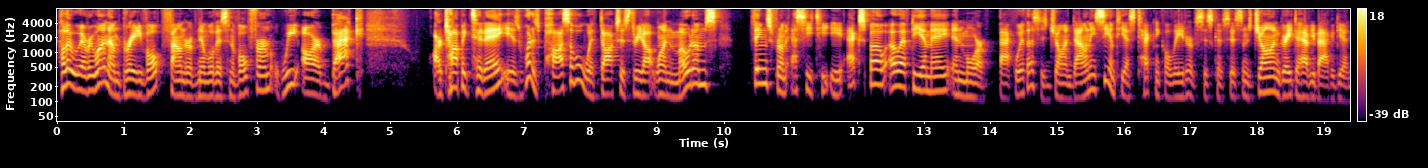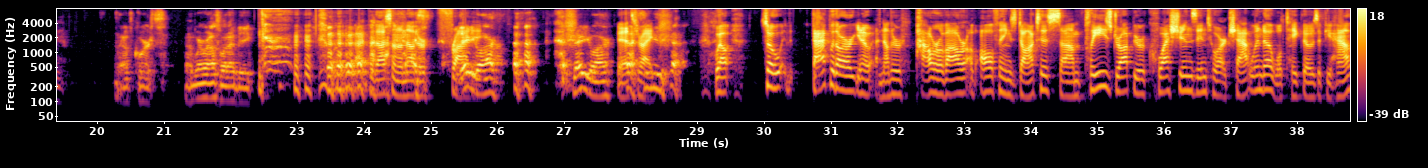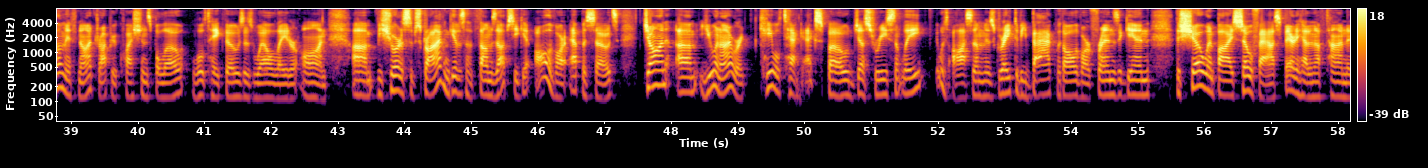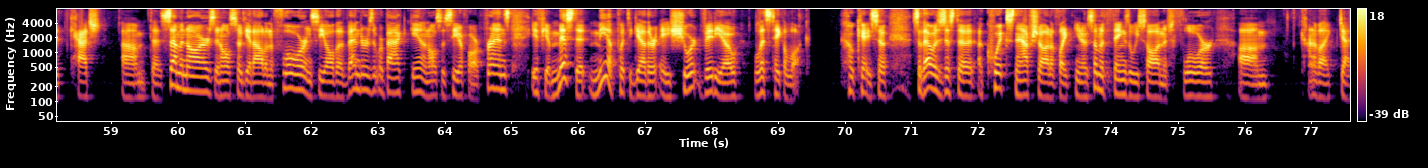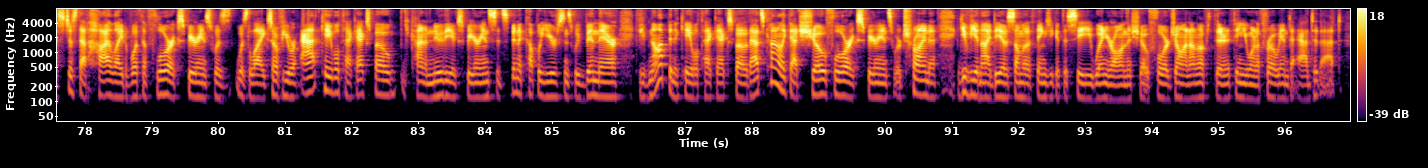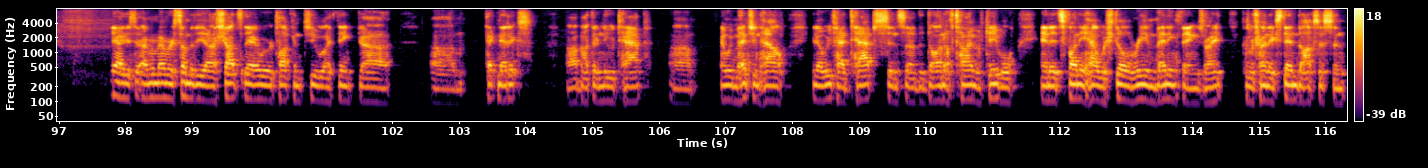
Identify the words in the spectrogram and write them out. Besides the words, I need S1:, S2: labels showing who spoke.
S1: Hello, everyone. I'm Brady Volpe, founder of Nimble This and the Volpe Firm. We are back. Our topic today is what is possible with DOCSIS 3.1 modems, things from SCTE Expo, OFDMA, and more. Back with us is John Downey, CMTS technical leader of Cisco Systems. John, great to have you back again.
S2: Of course. Where else would I be?
S1: Back with us on another Friday.
S2: There you are. there you are.
S1: That's right. Well, so back with our, you know, another power of hour of all things DOCSIS. Um, please drop your questions into our chat window. We'll take those if you have them. If not, drop your questions below. We'll take those as well later on. Um, be sure to subscribe and give us a thumbs up so you get all of our episodes. John, um, you and I were Cable Tech Expo just recently. It was awesome. It was great to be back with all of our friends again. The show went by so fast. Barely had enough time to catch um, the seminars and also get out on the floor and see all the vendors that were back again and also see if our friends. If you missed it, Mia put together a short video. Let's take a look. Okay, so so that was just a, a quick snapshot of like you know some of the things that we saw on the floor. Um, kind of like just just that highlight of what the floor experience was was like. So if you were at Cable Tech Expo, you kind of knew the experience. It's been a couple years since we've been there. If you've not been to Cable Tech Expo, that's kind of like that show floor experience. We're trying to give you an idea of some of the things you get to see when you're on the show floor. John, I don't know if there's anything you want to throw in to add to that.
S2: Yeah, I just I remember some of the uh, shots there. We were talking to I think uh, um, Technetix uh, about their new tap. Um, and we mentioned how you know we've had taps since uh, the dawn of time of cable. And it's funny how we're still reinventing things right? Because we're trying to extend DOCSIS. And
